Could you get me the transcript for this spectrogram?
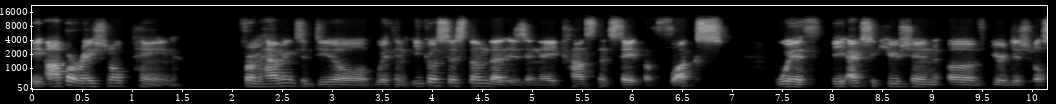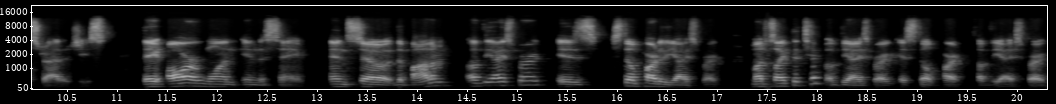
the operational pain from having to deal with an ecosystem that is in a constant state of flux with the execution of your digital strategies. They are one in the same and so the bottom of the iceberg is still part of the iceberg, much like the tip of the iceberg is still part of the iceberg.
